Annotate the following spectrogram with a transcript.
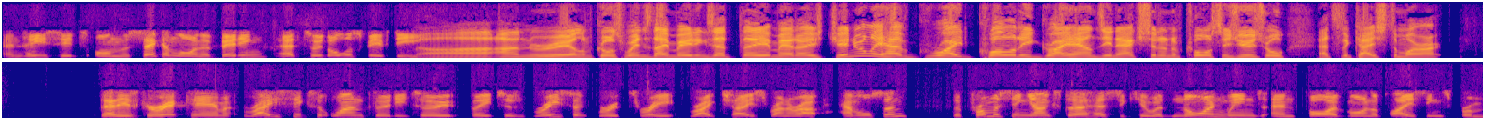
and he sits on the second line of betting at $2.50. Ah, unreal. Of course, Wednesday meetings at the Meadows generally have great quality greyhounds in action, and of course, as usual, that's the case tomorrow. That is correct, Cam. Race 6 at 132 features recent Group 3 Great Chase runner-up Hamilton. The promising youngster has secured nine wins and five minor placings from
